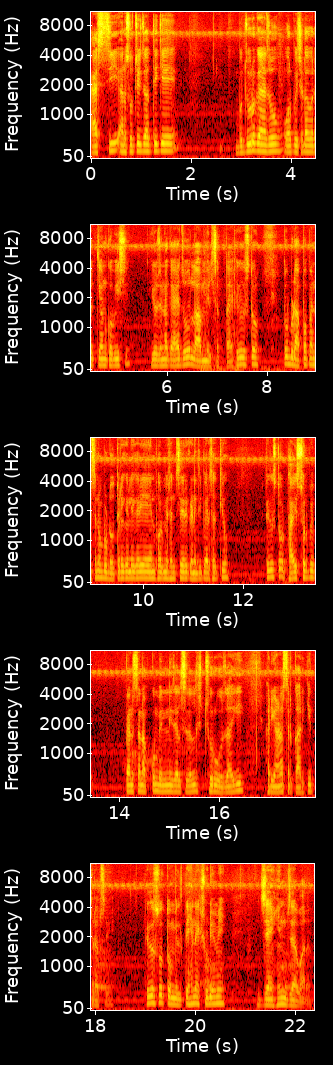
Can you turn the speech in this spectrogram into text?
एस अनुसूचित जाति के बुज़ुर्ग हैं जो और पिछड़ा वर्ग के उनको भी योजना का है जो लाभ मिल सकता है, ठीक है दोस्तों? तो बुढ़ापा पेंशन में बढ़ोतरी को लेकर ये इन्फॉर्मेशन शेयर करनी थी प्यार साथियों। ठीक दोस्तों, अट्ठाईस सौ रुपये पेंशन आपको मिलनी जल्द से जल्द शुरू हो जाएगी हरियाणा सरकार की तरफ़ से। ठीक है दोस्तों तो मिलते हैं नेक्स्ट वीडियो में। जय हिंद, जय भारत।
